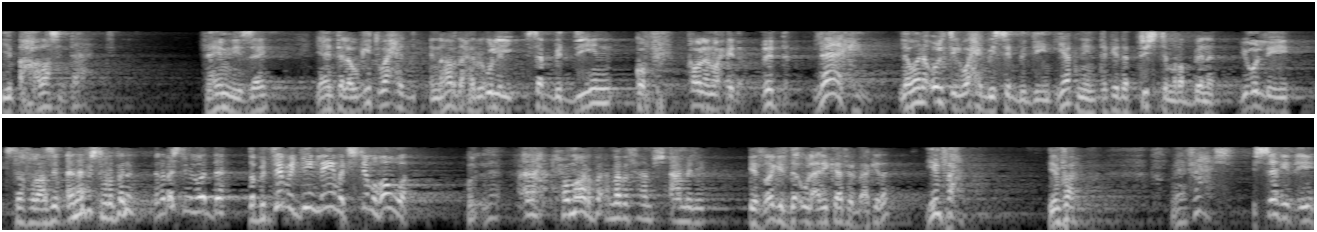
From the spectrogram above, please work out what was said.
يبقى خلاص انتهت. فهمني إزاي؟ يعني انت لو جيت واحد النهاردة إحنا بيقول لي سب الدين كفر قولا واحدا ردة. لكن لو أنا قلت الواحد بيسب الدين يا ابني انت كده بتشتم ربنا. يقول لي إيه؟ استغفر العظيم. أنا بشتم ربنا؟ أنا بشتم الواد ده. طب بتسب الدين ليه؟ ما تشتمه هو. لا أنا حمار بقى ما بفهمش أعمل إيه. الراجل ده أقول عليه كافر بقى كده؟ ينفع؟ ينفع؟ ما ينفعش. الشاهد إيه؟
